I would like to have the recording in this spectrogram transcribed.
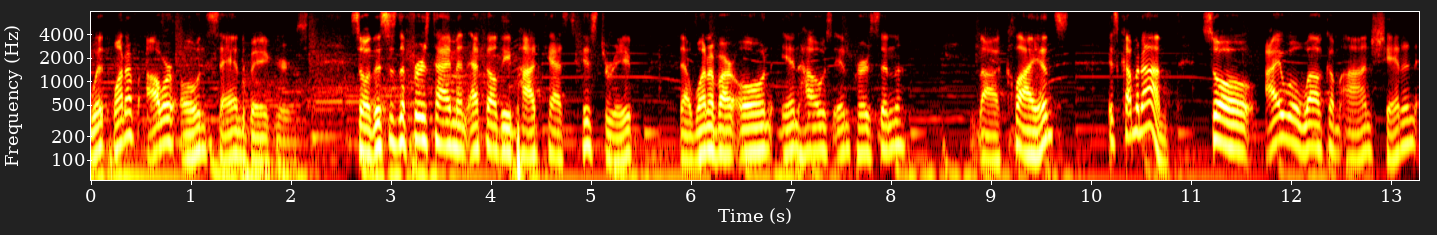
with one of our own sandbaggers. So, this is the first time in FLD podcast history that one of our own in house, in person uh, clients is coming on. So I will welcome on Shannon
